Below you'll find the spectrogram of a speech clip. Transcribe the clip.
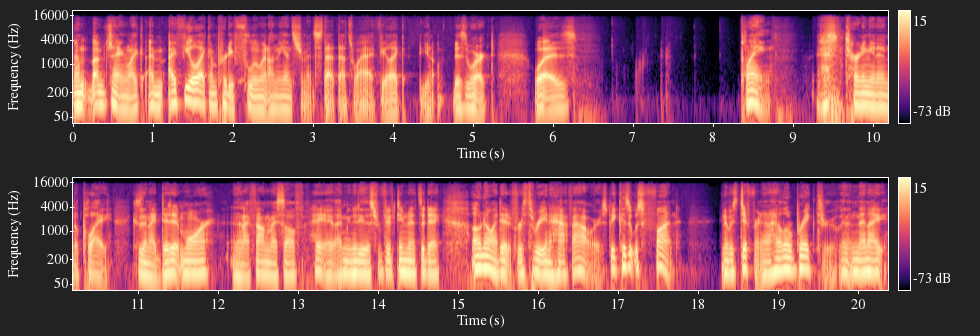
I'm, I'm saying like I'm, I feel like I'm pretty fluent on the instruments. That that's why I feel like you know this worked. Was playing, just turning it into play. Because then I did it more, and then I found myself, hey, I'm going to do this for 15 minutes a day. Oh no, I did it for three and a half hours because it was fun and it was different and I had a little breakthrough and then I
